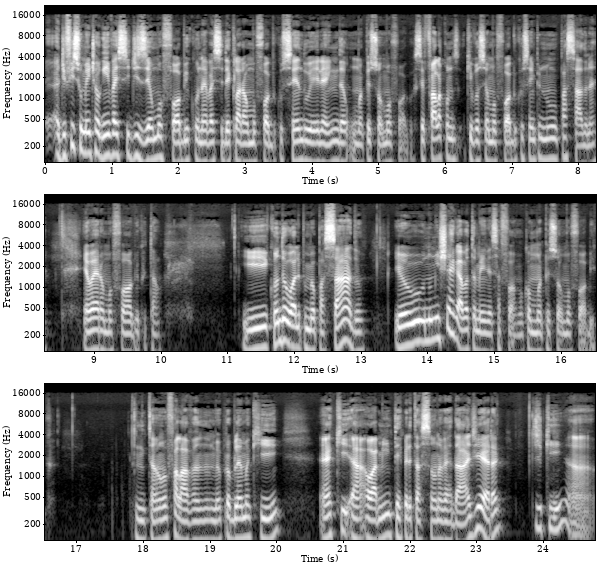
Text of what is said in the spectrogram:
é, dificilmente alguém vai se dizer homofóbico, né? Vai se declarar homofóbico sendo ele ainda uma pessoa homofóbica. Você fala que você é homofóbico sempre no passado, né? Eu era homofóbico e tal. E quando eu olho para o meu passado, eu não me enxergava também dessa forma, como uma pessoa homofóbica. Então eu falava, meu problema aqui é que a, a minha interpretação, na verdade, era de que a,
